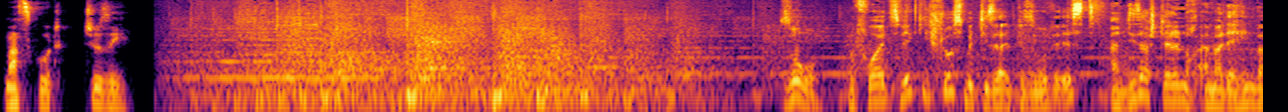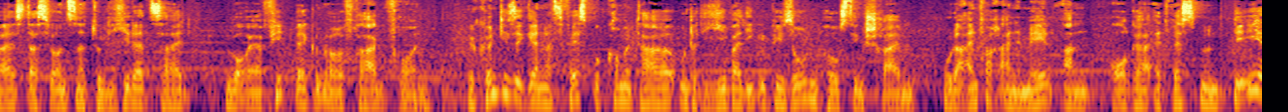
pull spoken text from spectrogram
Macht's gut. Tschüssi. So, bevor jetzt wirklich Schluss mit dieser Episode ist, an dieser Stelle noch einmal der Hinweis, dass wir uns natürlich jederzeit über euer Feedback und eure Fragen freuen. Ihr könnt diese gerne als Facebook-Kommentare unter die jeweiligen Episoden-Postings schreiben oder einfach eine Mail an orga.westmund.de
